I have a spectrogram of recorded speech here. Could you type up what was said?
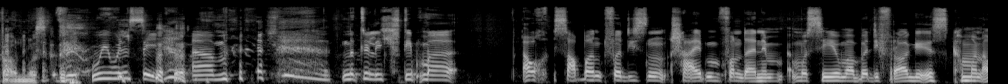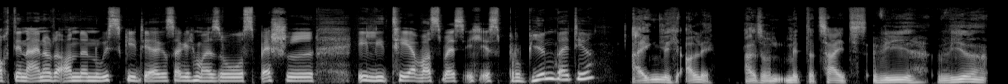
bauen muss. We will see. Ähm, natürlich steht man auch sabbernd vor diesen Scheiben von deinem Museum, aber die Frage ist, kann man auch den ein oder anderen Whisky, der, sage ich mal, so special, elitär, was weiß ich, ist, probieren bei dir? Eigentlich alle. Also mit der Zeit. Wie wir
